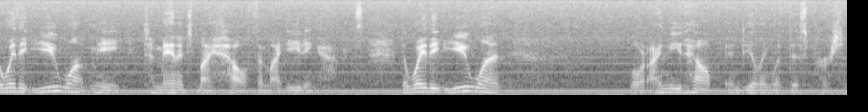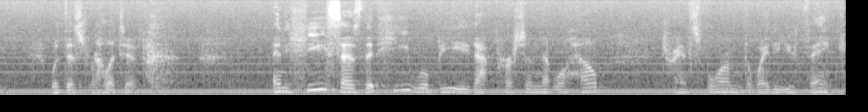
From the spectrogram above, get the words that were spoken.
The way that you want me to manage my health and my eating habits? The way that you want, Lord, I need help in dealing with this person, with this relative. And he says that he will be that person that will help transform the way that you think.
